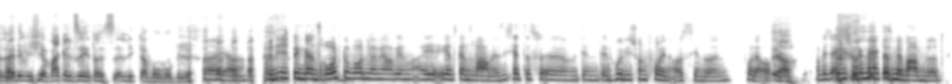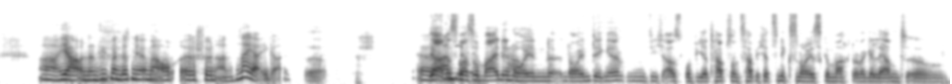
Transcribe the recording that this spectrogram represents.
Also wenn ihr mich hier wackeln seht, das liegt am Wohnmobil. Ah, ja. Und ich bin ganz rot geworden, weil mir jetzt ganz warm ist. Ich hätte das, äh, den, den Hoodie schon vorhin ausziehen sollen, vor der Aufnahme. Ja. Habe ich eigentlich schon gemerkt, dass mir warm wird. Ah, ja, und dann sieht man das mir immer auch äh, schön an. Naja, egal. Ja. Äh, ja, das war so meine ja. neuen, neuen Dinge, hm, die ich ausprobiert habe. Sonst habe ich jetzt nichts Neues gemacht oder gelernt. Ähm.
